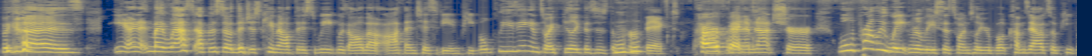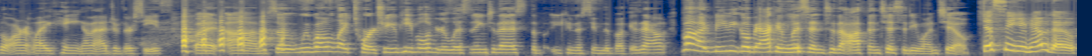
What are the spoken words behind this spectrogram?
because, you know, my last episode that just came out this week was all about authenticity and people pleasing. And so I feel like this is the mm-hmm. perfect. Perfect. I'm not sure. We'll probably wait and release this one until your book comes out so people aren't like hanging on the edge of their seats. But um, so we won't like torture you people if you're listening to this. The, you can assume the book is out. But maybe go back and listen to the authenticity one too. Just so you know, though,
